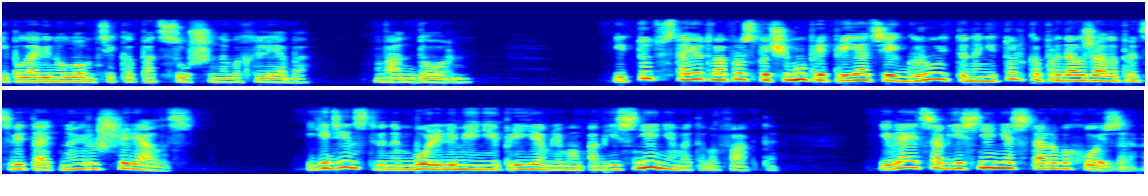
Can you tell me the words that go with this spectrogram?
и половину ломтика подсушенного хлеба. Ван Дорн. И тут встает вопрос, почему предприятие Груйтона не только продолжало процветать, но и расширялось. Единственным более или менее приемлемым объяснением этого факта является объяснение старого Хойзера.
